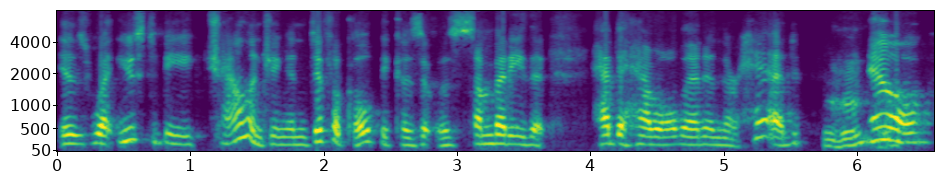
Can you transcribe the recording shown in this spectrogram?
is what used to be challenging and difficult because it was somebody that had to have all that in their head. Mm-hmm. Now,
